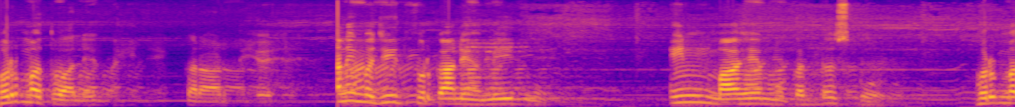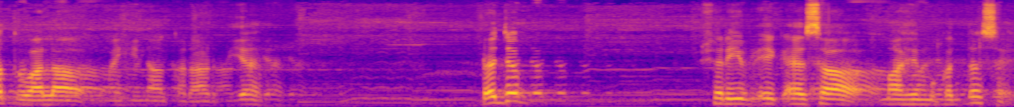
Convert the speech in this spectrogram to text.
حرمت والے مہینے قرار دیے ہیں۔ قرآن مجید، فرقان حمید نے ان ماہ مقدس کو حرمت والا مہینہ قرار دیا ہے۔ رجب شریف ایک ایسا ماہ مقدس ہے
